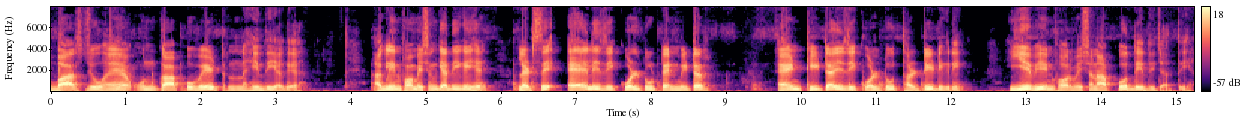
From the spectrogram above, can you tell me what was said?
बार्स जो हैं, उनका आपको वेट नहीं दिया गया अगली इंफॉर्मेशन क्या दी गई है? Let say L is equal to ten metre and theta is equal to thirty degree ये भी इंफॉर्मेशन आपको दे दी जाती है।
